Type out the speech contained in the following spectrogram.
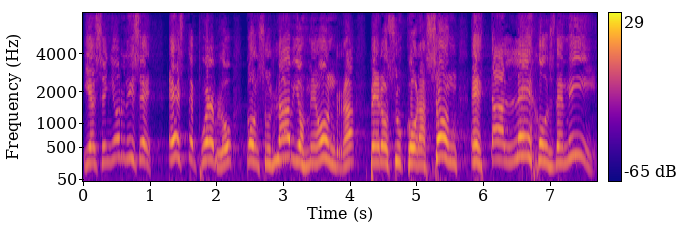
Y el Señor dice, este pueblo con sus labios me honra, pero su corazón está lejos de mí.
